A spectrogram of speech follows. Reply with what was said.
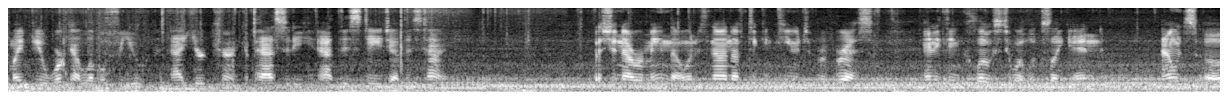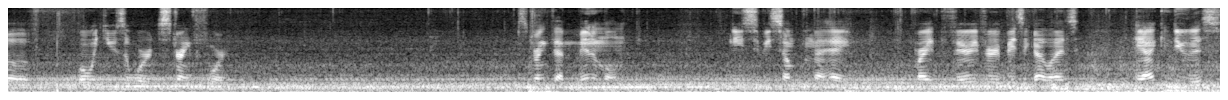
might be a workout level for you at your current capacity at this stage at this time. That should not remain though, and it's not enough to continue to progress anything close to what looks like an ounce of what we'd use the word strength for. Strength at minimum needs to be something that, hey, right, very, very basic guidelines. Hey, I can do this,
